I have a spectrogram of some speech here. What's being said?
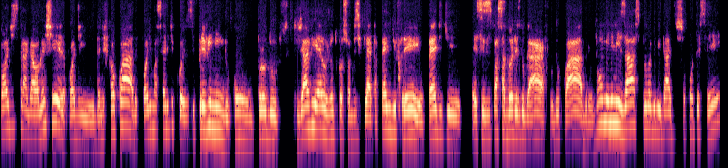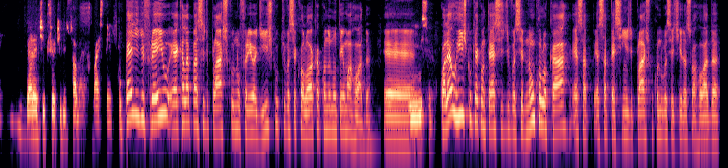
pode estragar a gancheira, pode danificar o quadro, pode uma série de coisas. E prevenindo com produtos que já vieram junto com a sua bicicleta, pede de freio, pede de esses espaçadores do garfo, do quadro, vão minimizar as probabilidades disso acontecer e garantir que você utilize sua bike por mais tempo. O pad de freio é aquela peça de plástico no freio a disco que você coloca quando não tem uma roda. É... Isso. Qual é o risco que acontece de você não colocar essa, essa pecinha de plástico quando você tira a sua roda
